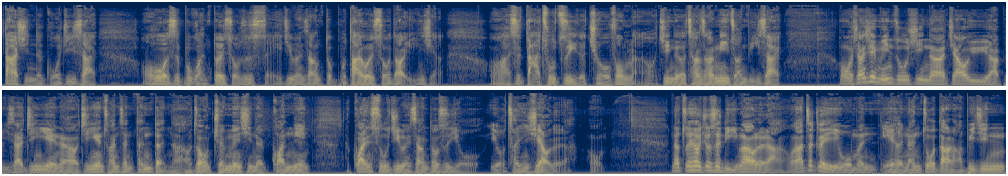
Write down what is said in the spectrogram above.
大型的国际赛，哦，或者是不管对手是谁，基本上都不太会受到影响。哦，还是打出自己的球风了。哦，进而常常逆转比赛。我相信民族性啊、教育啊、比赛经验啊、经验传承等等啊，这种全面性的观念灌输，基本上都是有有成效的啦。哦。那最后就是礼貌了啦，那这个也我们也很难做到了，毕竟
